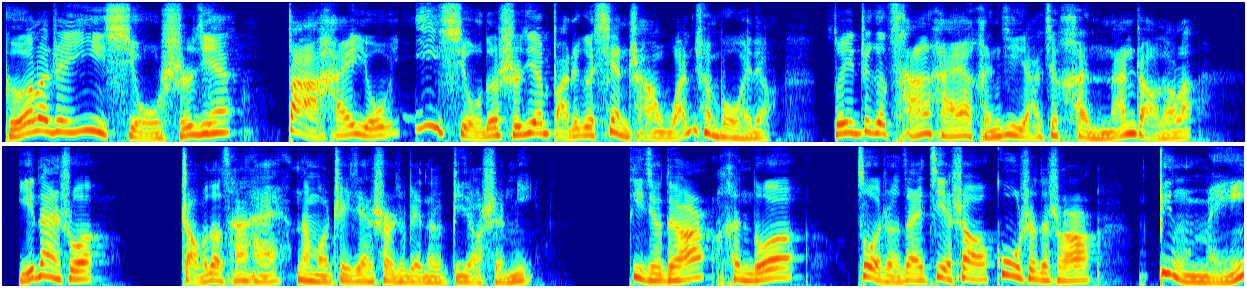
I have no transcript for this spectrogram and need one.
隔了这一宿时间，大海有一宿的时间把这个现场完全破坏掉，所以这个残骸啊、痕迹啊就很难找到了。一旦说。找不到残骸，那么这件事就变得比较神秘。第九条，很多作者在介绍故事的时候，并没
